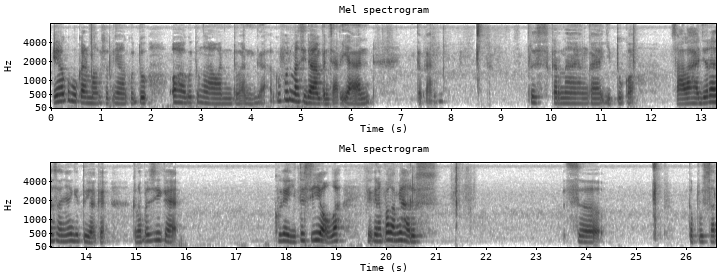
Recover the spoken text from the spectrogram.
ya aku bukan maksudnya aku tuh oh aku tuh ngelawan Tuhan enggak aku pun masih dalam pencarian gitu kan. Terus karena yang kayak gitu kok salah aja rasanya gitu ya kayak kenapa sih kayak kok kayak gitu sih? Ya Allah kayak kenapa kami harus se ke pusat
